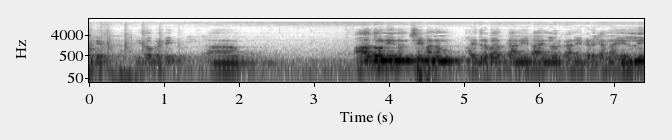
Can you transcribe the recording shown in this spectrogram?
ఓకే ఇదొకటి. ఆదోని నుంచి మనం హైదరాబాద్ కానీ బెంగళూరు కానీ ఎక్కడికన్నా వెళ్ళి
